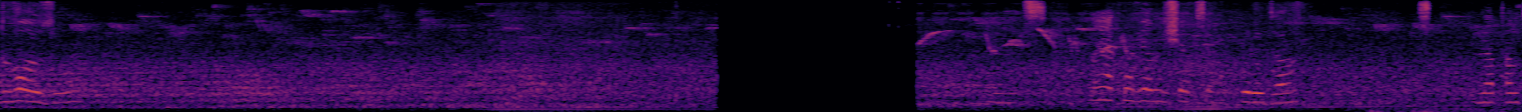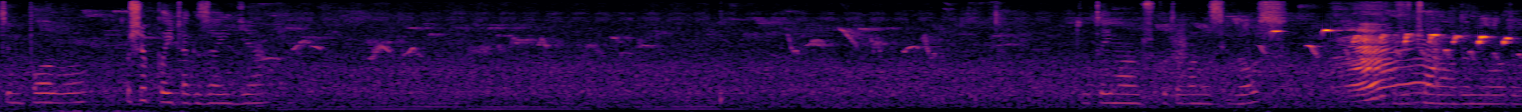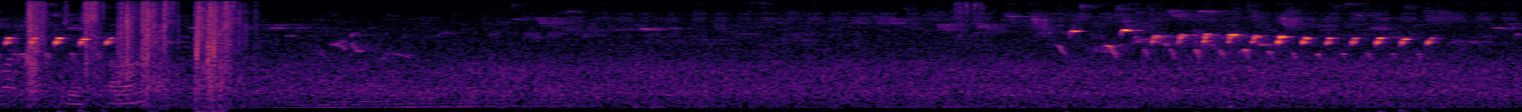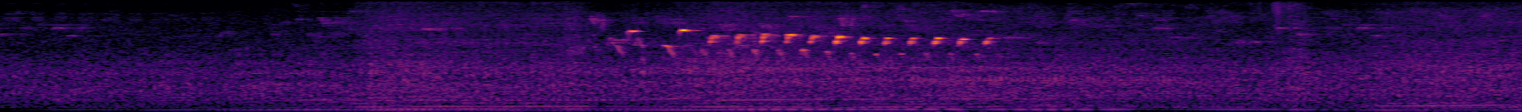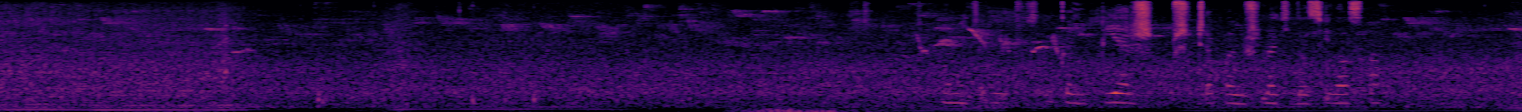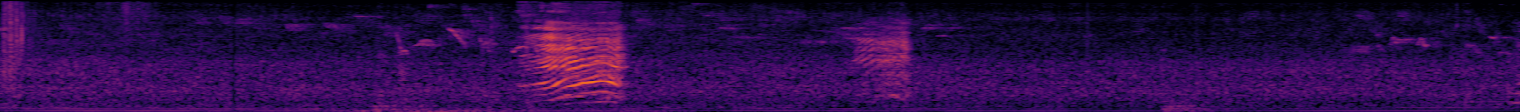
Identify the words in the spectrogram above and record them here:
nadwozu. Więc, no jak mówią dzisiaj akcja na tamtym polu, szybko i tak zajdzie. Tutaj mamy przygotowany silos. Rzucono do mnie ładowarkę została. Przyczepa już leci do silosa.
